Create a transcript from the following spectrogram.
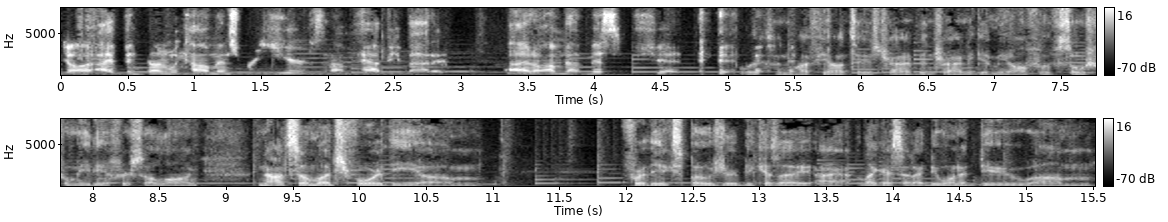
done i've been done with comments for years and i'm happy about it i don't i'm not missing shit listen, my fiance has trying been trying to get me off of social media for so long. Not so much for the um for the exposure because I, I like I said I do want to do um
